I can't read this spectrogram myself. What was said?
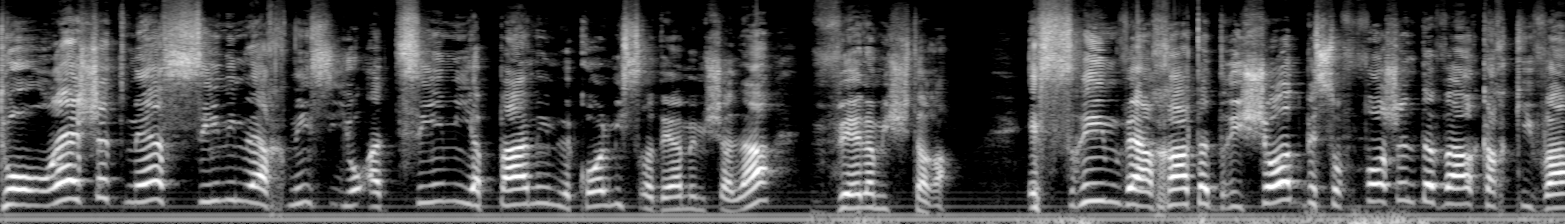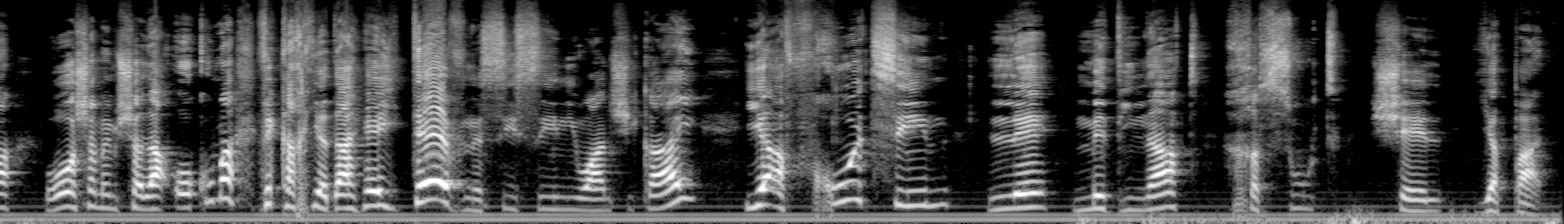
דורשת מהסינים להכניס יועצים יפנים לכל משרדי הממשלה ולמשטרה. 21 הדרישות בסופו של דבר כך קיווה ראש הממשלה אוקומה וכך ידע היטב נשיא סין יואן שיקאי יהפכו את סין למדינת חסות של יפן.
